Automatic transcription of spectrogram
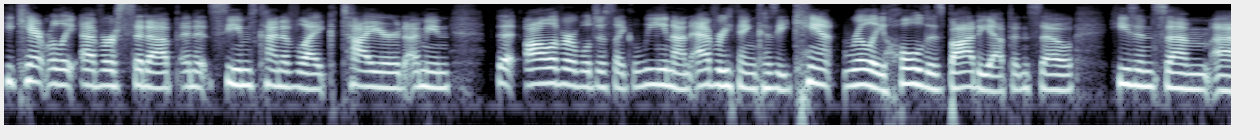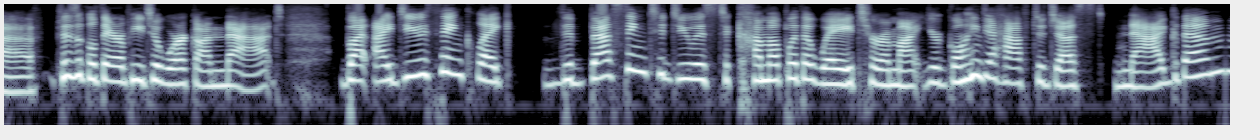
he can't really ever sit up and it seems kind of like tired, I mean, that Oliver will just like lean on everything because he can't really hold his body up. And so he's in some uh, physical therapy to work on that. But I do think like the best thing to do is to come up with a way to remind you're going to have to just nag them.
